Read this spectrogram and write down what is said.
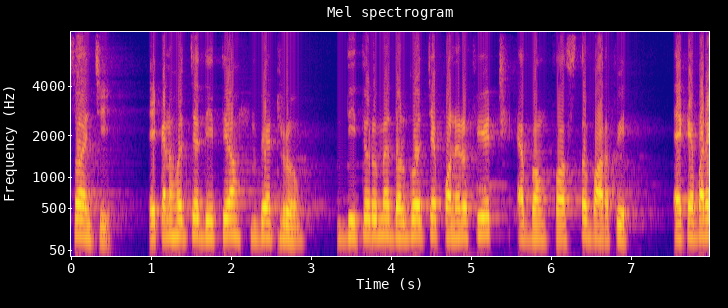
ছয় ইঞ্চি। এখানে হচ্ছে দ্বিতীয় বেডরুম। দ্বিতীয় রুমের দৈর্ঘ্য হচ্ছে পনেরো ফিট এবং প্রস্থ বারো ফিট। একেবারে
